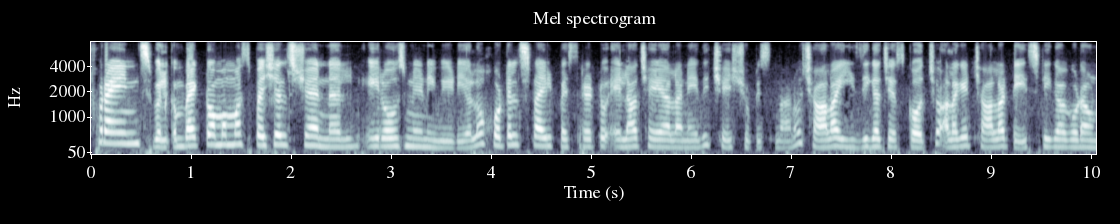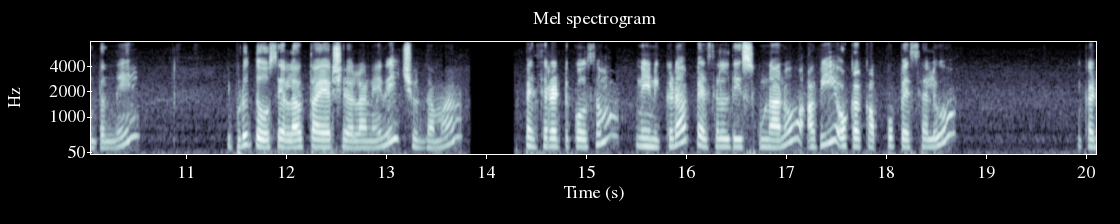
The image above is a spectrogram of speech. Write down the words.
friends welcome back to Ammamma specials channel ఈరోజు నేను ఈ వీడియోలో హోటల్ స్టైల్ పెసరట్టు ఎలా చేయాలనేది చేసి చూపిస్తున్నాను. చాలా ఈజీగా చేసుకోవచ్చు. అలాగే చాలా టేస్టీగా కూడా ఉంటుంది. ఇప్పుడు దోశ ఎలా తయారు చేయాలనేది చూద్దామా? పెసరట్టు కోసం నేను ఇక్కడ పెసలు తీసుకున్నాను. అవి ఒక కప్పు పెసలు ఇక్కడ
